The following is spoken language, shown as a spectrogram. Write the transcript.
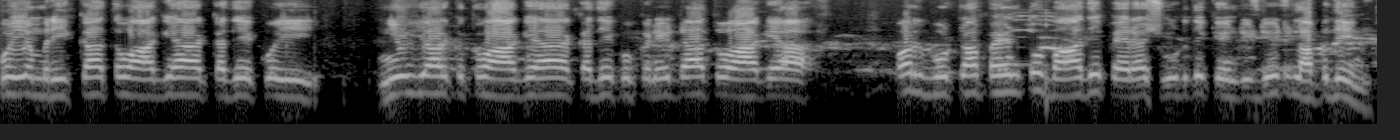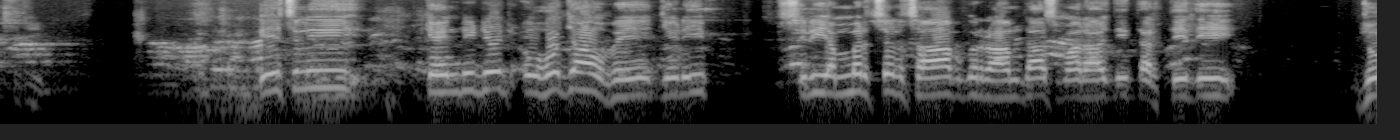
ਕੋਈ ਅਮਰੀਕਾ ਤੋਂ ਆ ਗਿਆ ਕਦੇ ਕੋਈ ਨਿਊਯਾਰਕ ਤੋਂ ਆ ਗਿਆ ਕਦੇ ਕੋਈ ਕੈਨੇਡਾ ਤੋਂ ਆ ਗਿਆ ਔਰ ਵੋਟਾਂ ਪੈਣ ਤੋਂ ਬਾਅਦ ਇਹ ਪੈਰਾਸ਼ੂਟ ਦੇ ਕੈਂਡੀਡੇਟ ਲੱਭਦੇ ਨਹੀਂ। ਇਸ ਲਈ ਕੈਂਡੀਡੇਟ ਉਹੋ ਜਿਹਾ ਹੋਵੇ ਜਿਹੜੀ ਸ੍ਰੀ ਅੰਮ੍ਰਿਤਸਰ ਸਾਹਿਬ ਗੁਰੂ ਰਾਮਦਾਸ ਮਹਾਰਾਜ ਦੀ ਧਰਤੀ ਦੀ ਜੋ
